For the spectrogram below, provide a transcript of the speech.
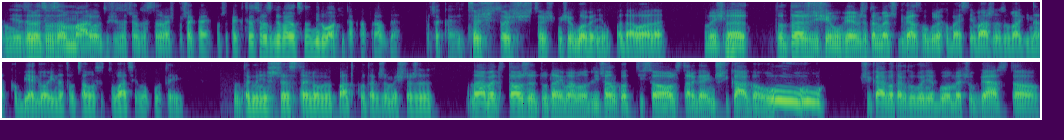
nie tyle co zamarłem, to się zacząłem zastanawiać, poczekaj, poczekaj, kto jest rozgrywającym w Milwaukee tak naprawdę? Poczekaj, coś, coś, coś mi się w głowie nie upadało, ale myślę, to też dzisiaj mówiłem, że ten mecz gwiazd w ogóle chyba jest nieważny z uwagi na Kobiego i na tą całą sytuację wokół tej, tego nieszczęsnego wypadku, także myślę, że nawet to, że tutaj mamy odliczanko od TISO All-Star Game Chicago, uuu, w Chicago tak długo nie było meczu gwiazd, to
